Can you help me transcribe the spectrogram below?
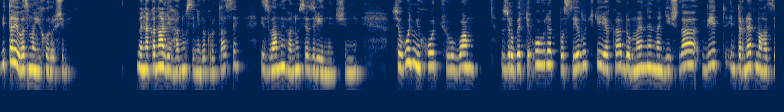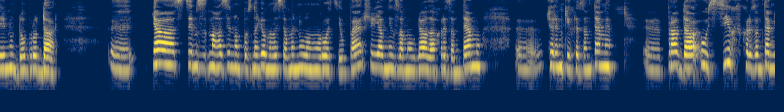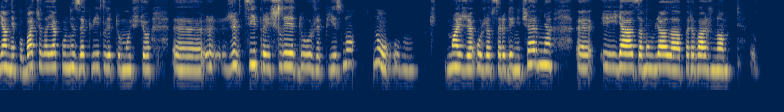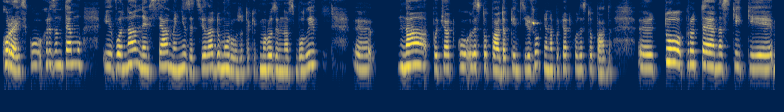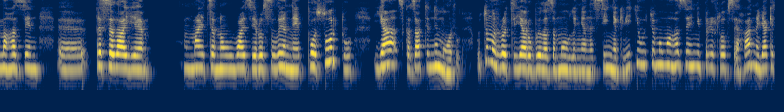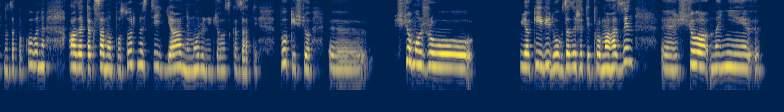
Вітаю вас, мої хороші! Ви на каналі Ганусині Викрутаси і з вами Гануся з Рівненщини. Сьогодні хочу вам зробити огляд посилочки, яка до мене надійшла від інтернет-магазину Добродар. Е, Я з цим магазином познайомилася в минулому році вперше. Я в них замовляла хризантему, е, черенки хризантеми. Е, Правда, цих хризантем я не побачила, як вони заквітли, тому що е, живці прийшли дуже пізно, ну, майже уже в середині червня. Е, і я замовляла переважно корейську хризантему, і вона не вся мені зацвіла до морозу, так як морози в нас були. На початку листопада, в кінці жовтня, на початку листопада. Е, То про те, наскільки магазин е, присилає, мається на увазі рослини по сорту, я сказати не можу. У цьому ж році я робила замовлення насіння квітів у цьому магазині. Прийшло все гарно, якісно запаковане, але так само по сортності я не можу нічого сказати. Поки що, е, що можу, який відгук залишити про магазин, е, що мені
